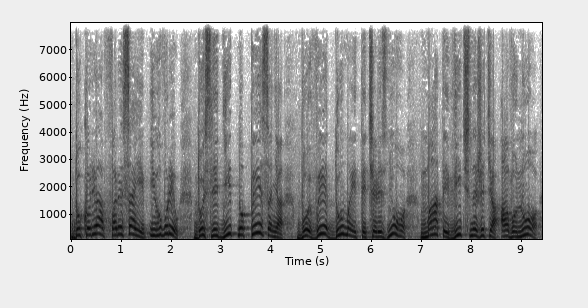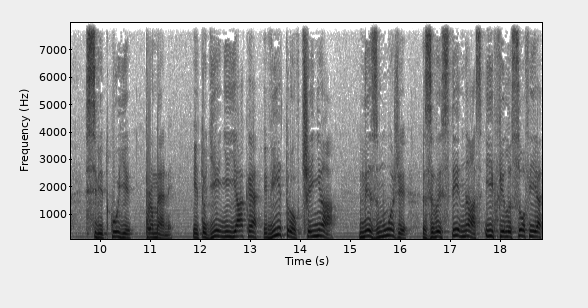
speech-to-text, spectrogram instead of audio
докоряв фарисеїв і говорив: дослідітно Писання, бо ви думаєте через нього мати вічне життя, а воно свідкує про мене. І тоді ніяке вітровчення не зможе звести нас і філософія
